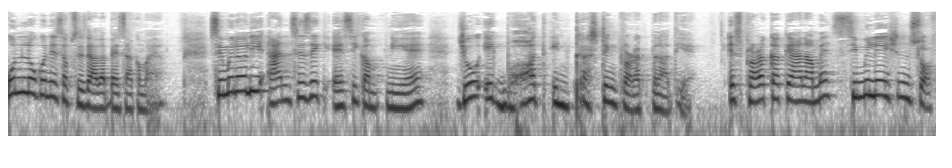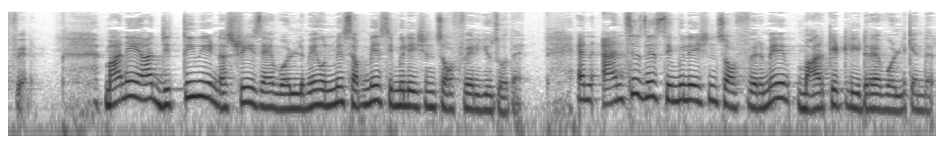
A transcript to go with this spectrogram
उन लोगों ने सबसे ज़्यादा पैसा कमाया। सिमिलरली एंसिस एक ऐसी कंपनी है जो एक बहुत इंटरेस्टिंग प्रोडक्ट बनाती है। इस प्रोडक्ट का क्या नाम है? सिमुलेशन सॉफ्टवेयर माने आज जितनी भी इंडस्ट्रीज़ हैं वर्ल्ड में, उनमें सब में सिमुलेशन सॉफ्टवेयर यूज़ होता है। एंड एंसिस इस सिमुलेशन सॉफ्टवेयर में मार्केट लीडर है वर्ल्ड के अंदर।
